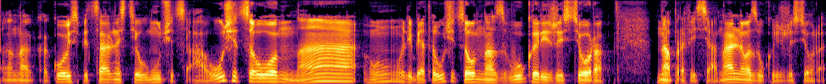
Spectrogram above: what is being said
на какой специальности он учится. А учится он на... Ребята, учится он на звукорежиссера, на профессионального звукорежиссера.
